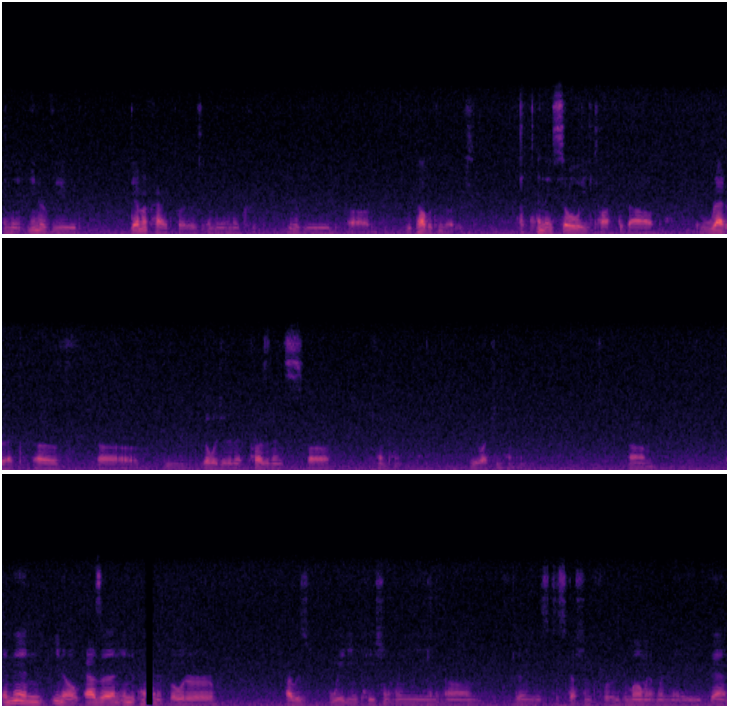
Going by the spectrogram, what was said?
And they interviewed Democratic voters and they inter- interviewed uh, Republican voters. And they solely talked about the rhetoric of uh, the illegitimate president's uh, campaign, the election campaign. Um, and then, you know, as an independent voter, I was waiting patiently um, during this discussion for the moment when they then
